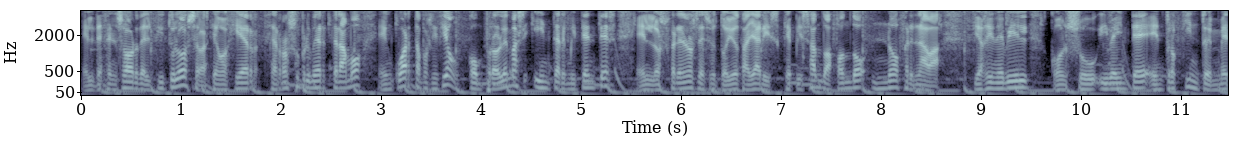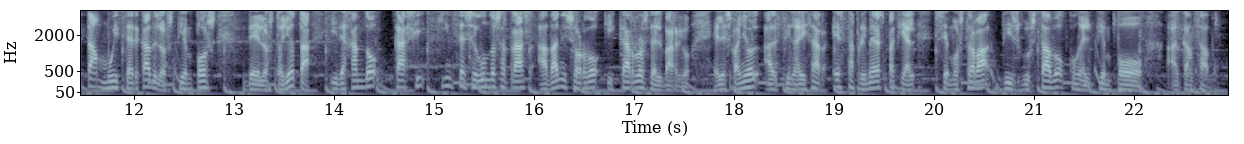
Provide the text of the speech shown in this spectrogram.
El defensor del título, Sebastián Ogier, cerró su primer tramo en cuarta posición, con problemas intermitentes en los frenos de su Toyota Yaris, que pisando a fondo no frenaba. Thierry Neville, con su i20, entró quinto en meta, muy cerca de los tiempos de los Toyota, y dejando casi 15 segundos atrás a Dani Sordo y Carlos del Barrio. El español, al finalizar esta primera espacial, se mostraba disgustado con el tiempo alcanzado.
